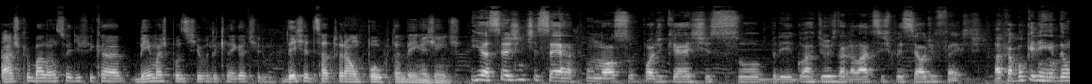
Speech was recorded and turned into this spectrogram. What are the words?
acho que o balanço ele fica bem mais positivo do que negativo. Deixa de saturar um pouco também a gente. E assim a gente encerra o nosso podcast sobre Guardiões da Galáxia especial de Fest. Acabou que ele rendeu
